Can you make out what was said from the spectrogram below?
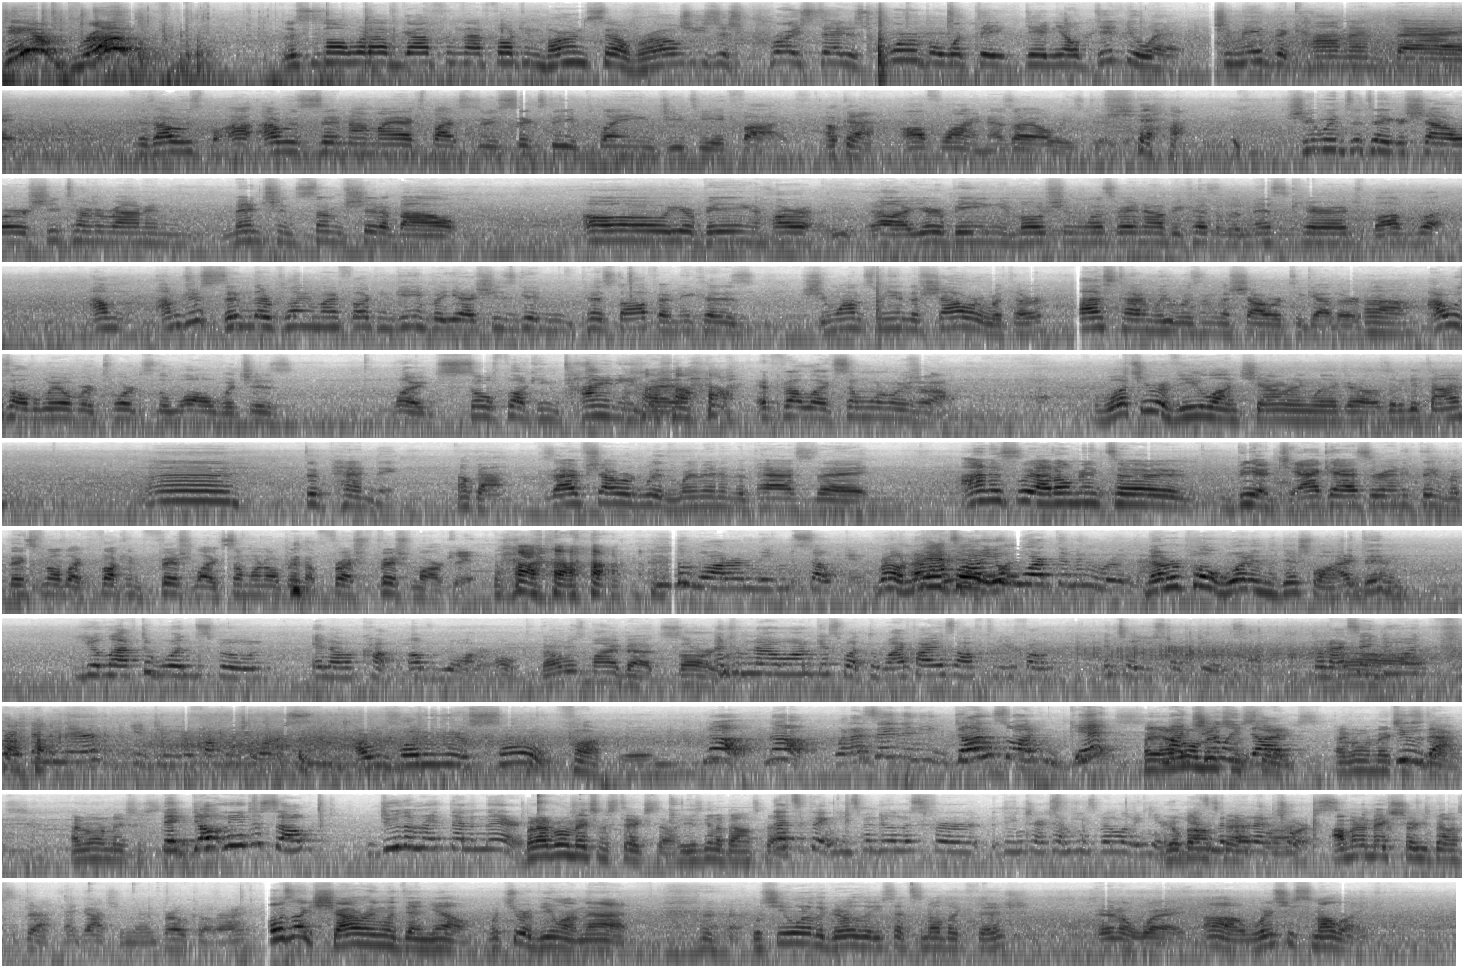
damn, bro! This is all what I've got from that fucking barn sale, bro. Jesus Christ, that is horrible what they Danielle did to it. She made the comment that because I was I, I was sitting on my Xbox 360 playing GTA 5 Okay. offline as I always do. Yeah. She went to take a shower. She turned around and mentioned some shit about, oh, you're being heart, uh, you're being emotionless right now because of the miscarriage. Blah blah. I'm I'm just sitting there playing my fucking game, but yeah, she's getting pissed off at me because she wants me in the shower with her. Last time we was in the shower together, Uh. I was all the way over towards the wall, which is like so fucking tiny that it felt like someone was. Uh, What's your review on showering with a girl? Is it a good time? uh, depending. Okay. Because I've showered with women in the past that, honestly, I don't mean to be a jackass or anything, but they smelled like fucking fish, like someone opened a fresh fish market. the water and leave them soaking. Bro, never That's put how you wa- warp them and ruin them. Never put wood in the dishwasher. I didn't. You left a wooden spoon in a cup of water. Oh, that was my bad. Sorry. And from now on, guess what? The Wi-Fi is off for your phone until you start doing stuff. When I say do it, right then and there, you do your fucking chores. I was letting it soak. Fuck, dude. No, no. When I say they need done so I can get Hey, my chili makes done. Everyone makes do mistakes. that. Everyone makes mistakes. they don't need to soak. Do them right then and there. But everyone makes mistakes though. He's gonna bounce back. That's the thing. He's been doing this for the entire time he's been living here. He'll he hasn't bounce been back. doing any alright? chores. I'm gonna make sure he bounces back. I got you, man. Bro code, alright? What was like showering with Danielle? What's your review on that? was she one of the girls that you said smelled like fish? In a way. Oh, what does she smell like?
